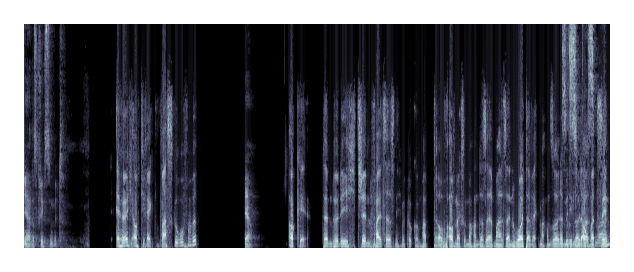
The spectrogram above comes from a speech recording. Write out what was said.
Ja, das kriegst du mit. Höre ich auch direkt, was gerufen wird? Ja. Okay. Dann würde ich Jin, falls er es nicht mitbekommen hat, darauf aufmerksam machen, dass er mal seine Voiter wegmachen soll, damit die Leute auch was sehen.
